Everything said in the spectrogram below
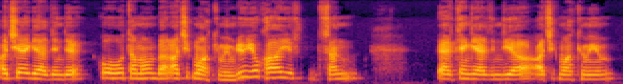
Açığa geldiğinde o tamam ben açık mahkumuyum diyor. Yok hayır sen erken geldin diye açık mahkumuyum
